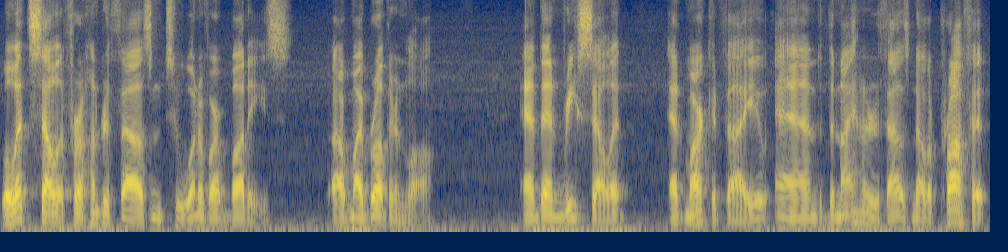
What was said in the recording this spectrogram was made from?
Well let's sell it for a hundred thousand to one of our buddies uh, my brother-in-law and then resell it at market value and the $900000 profit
